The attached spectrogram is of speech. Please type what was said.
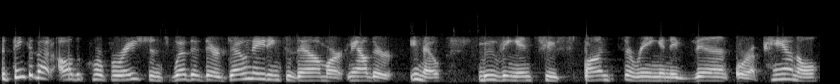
but think about all the corporations, whether they're donating to them or now they're, you know, moving into sponsoring an event or a panel.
